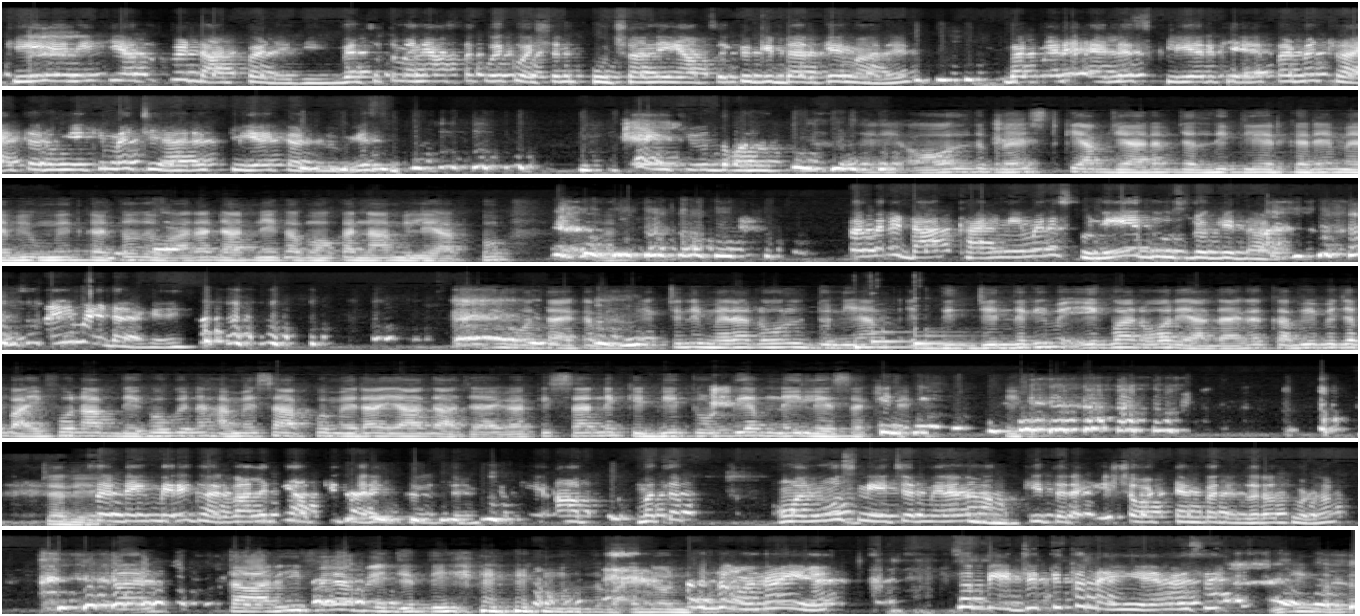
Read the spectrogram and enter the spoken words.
कि ये नहीं किया तो फिर डांट पड़ेगी। वैसे तो मैंने आज तक कोई क्वेश्चन पूछा नहीं आपसे क्योंकि डर के मारे। बट मैंने एल क्लियर किया है पर मैं ट्राई करूँगी कि मैं जेआरएफ क्लियर कर लूँगी। थैंक यू दोनों ऑल द बेस्ट कि आप जेआरएफ जल्दी क्लियर करें। मैं भी उम्मीद करता हूँ दोबारा डांटने का मौका ना मिले आपको। पर मैंने डांट खाई नहीं मैंने सुनी है दूसरों की डांट। सही में डर गई। होता है कभी। एक्चुअली मेरा रोल दुनिया ज़िंदगी में एक बार और याद आएगा। कभी भी जब आईफोन आप देखोगे ना हमेशा आपको मेरा याद आ जाएगा कि सर ने किडनी तोड़ दी अब नहीं ले सकते। चलिए। सर देख मेरे घर वाले भी आपकी तारीफ़ करते हैं क्योंकि आप मतलब ऑलमोस्ट नेचर मेरा ना आपकी तरह ये शॉर्ट टेम्पर है जरा थोड़ा। पर तारीफ़ है या बेइज्जती है? मतलब आई डोंट नो दोनों ही है। सब बेइज्जती तो नहीं है वैसे।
